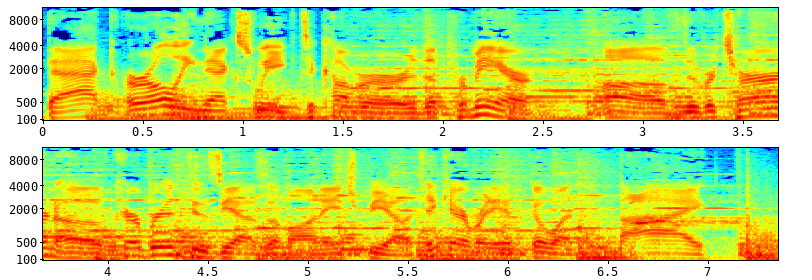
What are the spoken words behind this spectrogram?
back early next week to cover the premiere of the return of Curb Your Enthusiasm on HBO. Take care, everybody. Have a good one. Bye.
